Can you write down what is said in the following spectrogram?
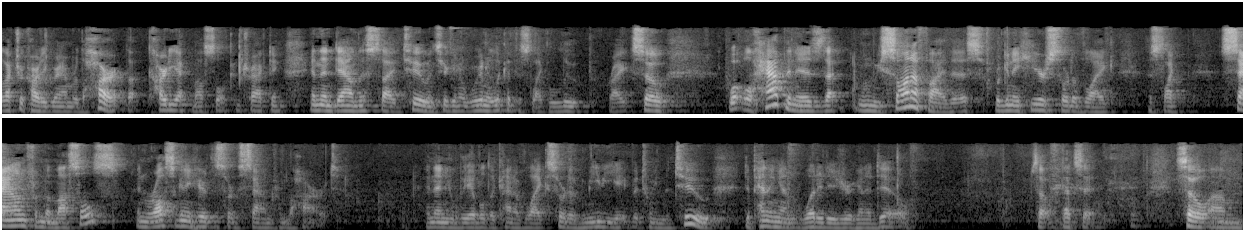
electrocardiogram or the heart, the cardiac muscle contracting, and then down this side too. And so gonna, we're going to look at this like loop, right? So what will happen is that when we sonify this, we're going to hear sort of like this like sound from the muscles, and we're also going to hear this sort of sound from the heart. And then you'll be able to kind of like sort of mediate between the two, depending on what it is you're going to do. So that's it. So. Um,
